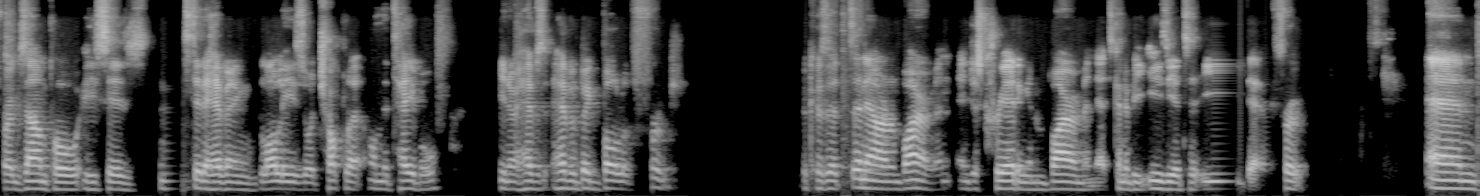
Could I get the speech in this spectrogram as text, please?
for example, he says instead of having lollies or chocolate on the table, you know, have have a big bowl of fruit because it's in our environment and just creating an environment that's going to be easier to eat that fruit. And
